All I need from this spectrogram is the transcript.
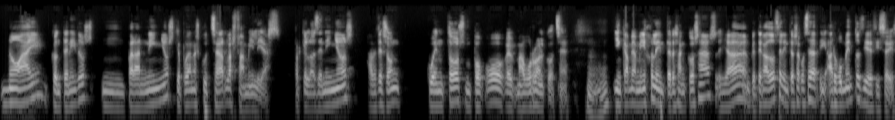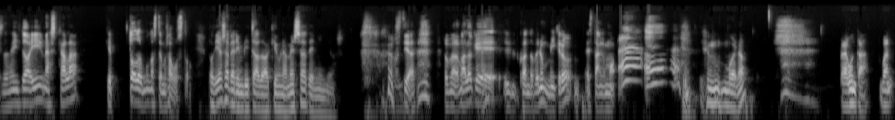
No hay contenidos mm, para niños que puedan escuchar las familias. Porque los de niños a veces son cuentos un poco que me aburro en el coche. Ujú. Y en cambio a mi hijo le interesan cosas, ya aunque tenga 12, le interesan cosas, argumentos de 16. Entonces necesito ahí una escala que todo el mundo estemos a gusto. Podrías haber invitado aquí una mesa de niños. Hostia, lo malo que cuando ven un micro están como... "Ah, ah". bueno, Pregunta. Bueno,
